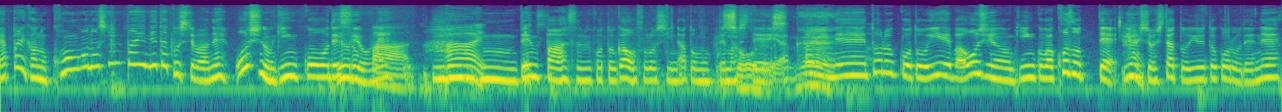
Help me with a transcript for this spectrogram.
やっぱりあの今後の心配ネタとしてはね欧州の銀行ですよね。はいうん、伝播することが恐ろしいなと思ってまして、ね。やっぱりねトルコといえば欧州の銀行がこぞって融資をしたというところでね、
